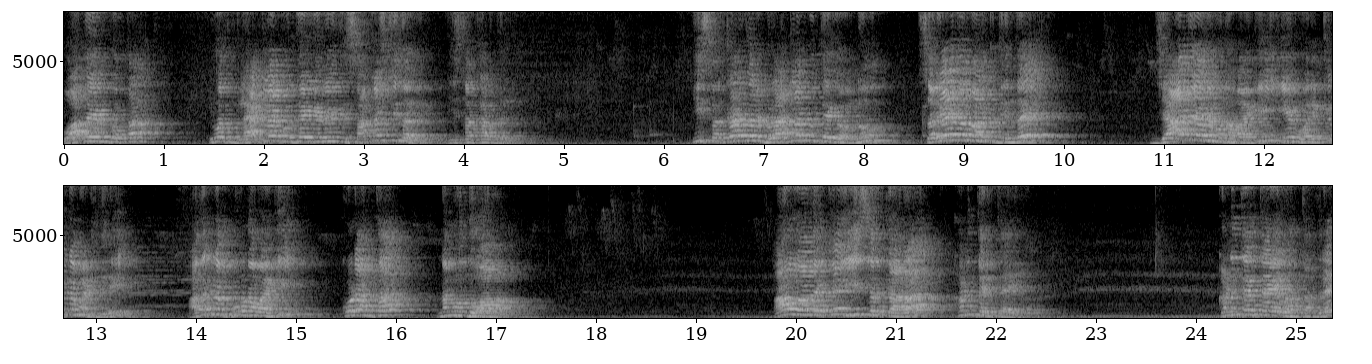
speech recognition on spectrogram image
ವಾದ ಏನು ಗೊತ್ತಾ? ಇವತ್ತು ಬ್ಲ್ಯಾಕ್ ಲ್ಯಾಕ್ ಇದು ಸಾಕಷ್ಟು ಇದ್ದಾರೆ ಈ ಸರ್ಕಾರದಲ್ಲಿ. ಈ ಸರ್ಕಾರದಲ್ಲಿ ಬ್ಲ್ಯಾಕ್ ಲ್ಯಾಕ್ ಉದ್ಯೋಗವನ್ನು ಸರಿಯಾದ ಮಾರ್ಗದಿಂದ ಜಾತಿ ಅನುಗುಣವಾಗಿ ಏನು ವರ್ಗೀಕರಣ ಮಾಡಿದಿರಿ ಅದನ್ನು ಪೂರ್ಣವಾಗಿ ಕೊಡಂತ ನಮ್ಮ ಒಂದು ವಾದ ಆ ವಾದಕ್ಕೆ ಈ ಸರ್ಕಾರ ಕಣ್ಣು ತೆರಿತಾ ಇಲ್ಲ ಕಣ್ಣು ತೆರಿತಾ ಇಲ್ಲ ಅಂತಂದ್ರೆ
